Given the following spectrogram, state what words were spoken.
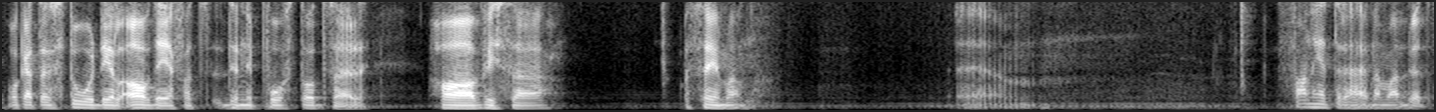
Och att en stor del av det är för att den är påstådd så här, ha vissa, vad säger man? Um, fan heter det här när man, du vet,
